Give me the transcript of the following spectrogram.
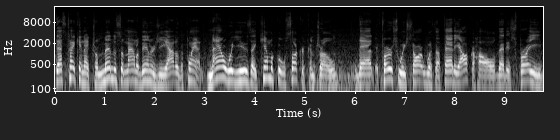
That's taking a tremendous amount of energy out of the plant. Now we use a chemical sucker control that first we start with a fatty alcohol that is sprayed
